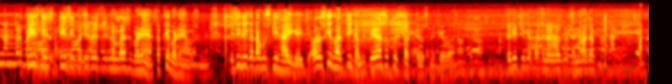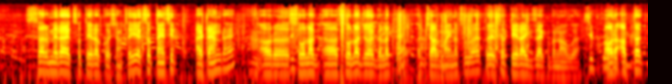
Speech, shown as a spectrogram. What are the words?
नंबर तीस तीस तीस तीस पच्चीस पच्चीस नंबर से बढ़े हैं सबके बढ़े हैं उसमें। इसीलिए कट ऑफ़ उसकी हाई गई थी। और उसकी भर्ती कम थी तेरह सौ कुछ पद थे उसमें केवल। चलिए ठीक है अच्छा लगा बात धन्यवाद आपका। सर मेरा 113 क्वेश्चन सही एक सौ तैंतीस अटैम्प्ट है और 16 16 जो है गलत है और चार माइनस हुआ है तो 113 एग्जैक्ट बना हुआ है। और अब तक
